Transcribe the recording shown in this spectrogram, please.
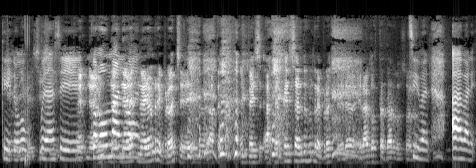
que luego pueda ser como un manual. No, era, un reproche, ¿eh? hacer, pensar no es un reproche, era, era constatarlo solo. Sí, vale. Ah, vale.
